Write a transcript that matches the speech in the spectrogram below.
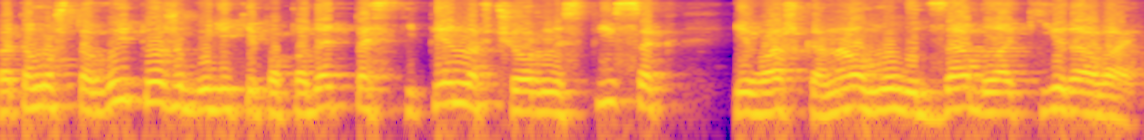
потому что вы тоже будете попадать постепенно в черный список, и ваш канал могут заблокировать.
